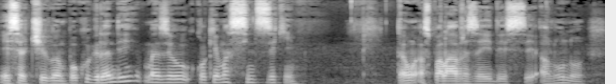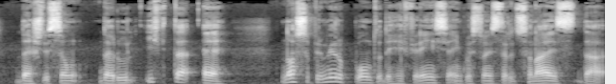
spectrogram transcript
Esse artigo é um pouco grande, mas eu coloquei uma síntese aqui. Então, as palavras aí desse aluno da instituição Darul Ifta é nosso primeiro ponto de referência em questões tradicionais da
